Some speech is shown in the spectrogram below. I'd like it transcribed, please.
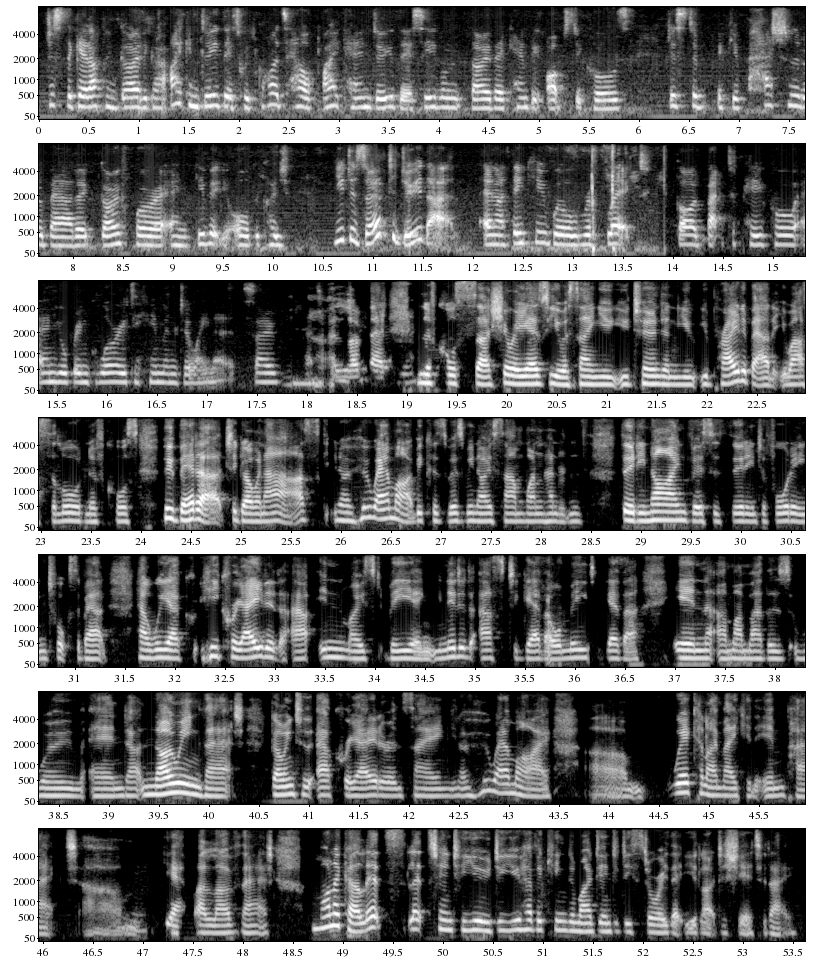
just to get up and go to go, I can do this with God's help. I can do this, even though there can be obstacles. Just to, if you're passionate about it, go for it and give it your all because you deserve to do that. And I think you will reflect God back to people and you'll bring glory to Him in doing it. So yeah, I love that. And of course, uh, Sherri, as you were saying, you you turned and you you prayed about it. You asked the Lord, and of course, who better to go and ask? You know, who am I? Because as we know, Psalm 139 verses 13 to 14 talks about how we are. He created our inmost being, knitted us together, or me together, in uh, my mother's womb, and uh, knowing that, going to our Creator and saying, you know, who am I? Um, where can I make an impact? Um. Yeah, I love that. Monica, let's let's turn to you. Do you have a kingdom identity story that you'd like to share today?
